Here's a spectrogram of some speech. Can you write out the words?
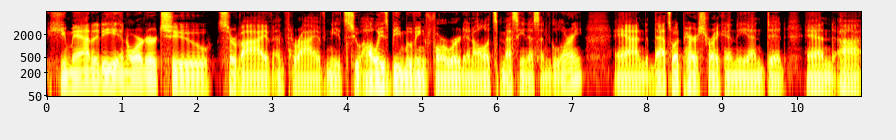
humanity, in order to survive and thrive, needs to always be moving forward in all its messiness and glory. And that's what Perestroika in the end did. And uh,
